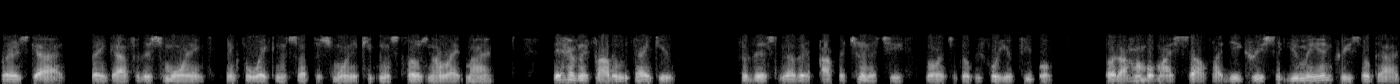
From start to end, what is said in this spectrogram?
Praise God. Thank God for this morning. Thank for waking us up this morning, keeping us closed in our right mind. Dear Heavenly Father, we thank you for this another opportunity, Lord, to go before your people. Lord, I humble myself. I decrease that you may increase, oh God.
